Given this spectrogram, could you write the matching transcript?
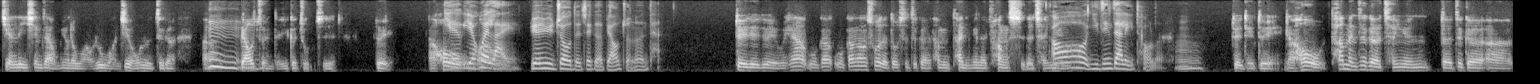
建立现在我们用的网络网际网络这个呃嗯标准的一个组织。对，然后也也会呃来元宇宙的这个标准论坛对对对，我现在我刚我刚刚说的都是这个他们它里面的创始的成员。哦，已经在里头了，嗯对对对，然后他们这个成员的这个呃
